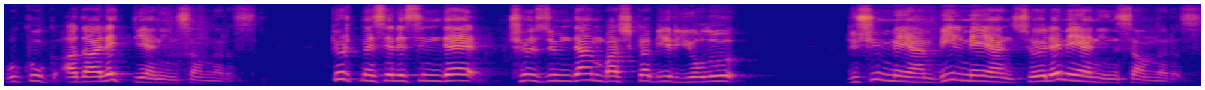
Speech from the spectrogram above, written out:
hukuk, adalet diyen insanlarız. Kürt meselesinde çözümden başka bir yolu düşünmeyen, bilmeyen, söylemeyen insanlarız.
